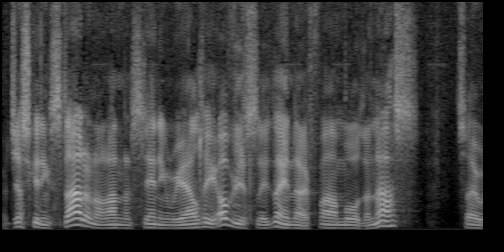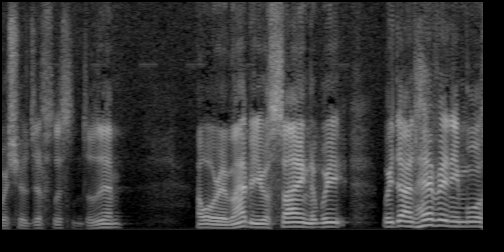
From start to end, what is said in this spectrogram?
are just getting started on understanding reality. Obviously, they know far more than us, so we should just listen to them. Oh, or maybe you're saying that we, we don't have any more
